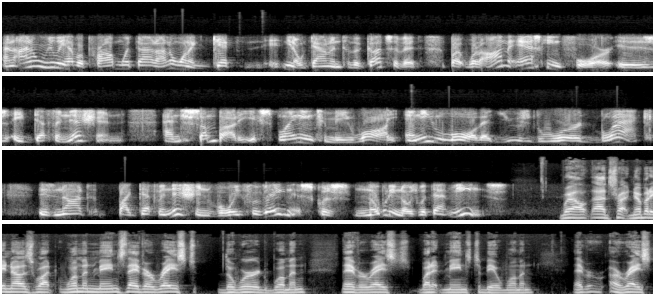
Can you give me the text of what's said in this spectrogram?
And I don't really have a problem with that. I don't want to get you know down into the guts of it. But what I'm asking for is a definition and somebody explaining to me why any law that used the word black is not by definition void for vagueness because nobody knows what that means. Well, that's right. Nobody knows what woman means. They've erased the word woman. They've erased what it means to be a woman. They've er, erased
